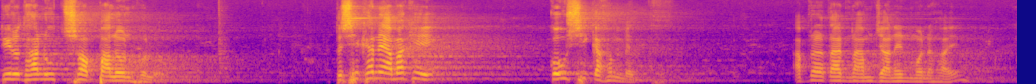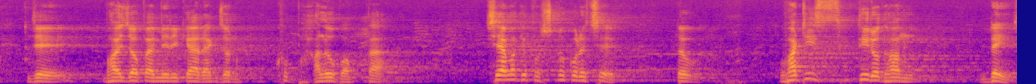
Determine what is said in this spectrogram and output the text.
তিরোধান উৎসব পালন হলো। তো সেখানে আমাকে কৌশিক আহমেদ, আপনারা তার নাম জানেন মনে হয়, যে ভয়েস অফ আমেরিকার একজন খুব ভালো বক্তা, সে আমাকে প্রশ্ন করেছে, তো হোয়াট ইজ তিরোধান ডেজ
